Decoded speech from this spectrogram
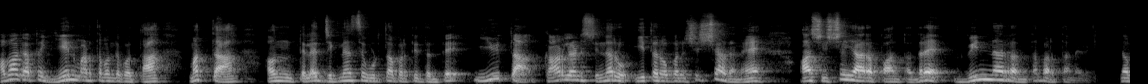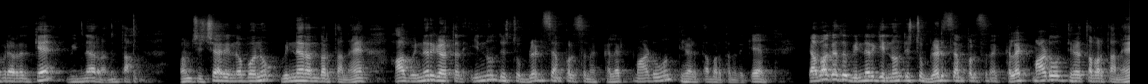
ಅವಾಗ ಆತ ಏನು ಮಾಡ್ತಾ ಬಂದ ಗೊತ್ತಾ? ಮತ್ತ ಅವನ ತಲೆ ಜಿಜ್ಞಾಸೆ ಹುಡ್ತಾ ಬರ್ತಿದ್ದಂತೆ ಈತ ಕಾರ್ಲ್ಯಾಂಡ್ ಶಿನ್ನರು ಈತನೊಬ್ಬನ ಶಿಷ್ಯ ಆದನೆ. ಆ ಶಿಷ್ಯ ಯಾರಪ್ಪ ಅಂತಂದ್ರೆ, ವಿನ್ನರ್ ಅಂತ ಬರ್ತಾನೆ ಇದಕ್ಕೆ ಇನ್ನೊಬ್ರು ಯಾರದಕ್ಕೆ ವಿನ್ನರ್ ಅಂತ. ಅವ್ನ ಶಿಷ್ಯರು ಇನ್ನೊಬ್ಬನು ವಿನ್ನರ್ ಅಂತ ಬರ್ತಾನೆ. ಆ ವಿನ್ನರ್ಗೆ ಹೇಳ್ತಾನೆ, ಇನ್ನೊಂದಿಷ್ಟು ಬ್ಲಡ್ ಸ್ಯಾಂಪಲ್ಸ್ನ ಕಲೆಕ್ಟ್ ಮಾಡು ಅಂತ ಹೇಳ್ತಾ ಬರ್ತಾನೆ ಅದಕ್ಕೆ. ಯಾವಾಗ ಅದು ವಿನ್ನರ್ಗೆ ಇನ್ನೊಂದಿಷ್ಟು ಬ್ಲಡ್ ಸ್ಯಾಂಪಲ್ಸ್ನ ಕಲೆಕ್ಟ್ ಮಾಡು ಅಂತ ಹೇಳ್ತಾ ಬರ್ತಾನೆ,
